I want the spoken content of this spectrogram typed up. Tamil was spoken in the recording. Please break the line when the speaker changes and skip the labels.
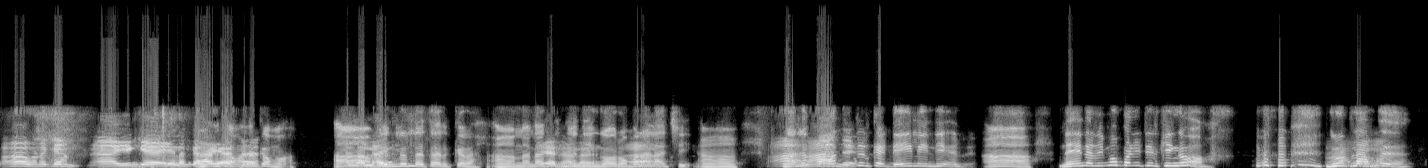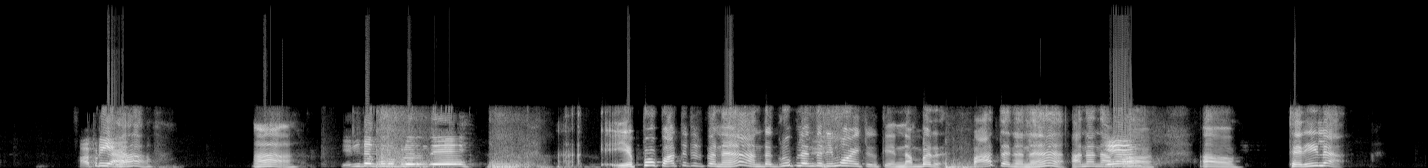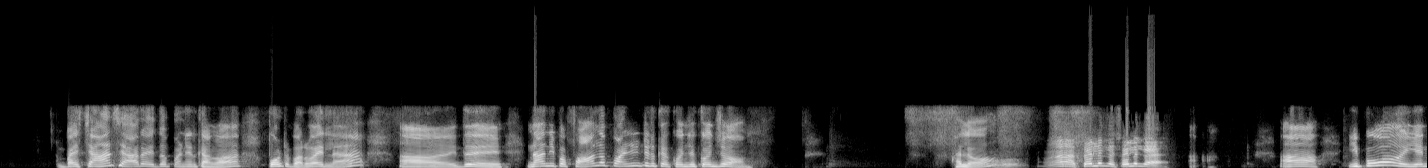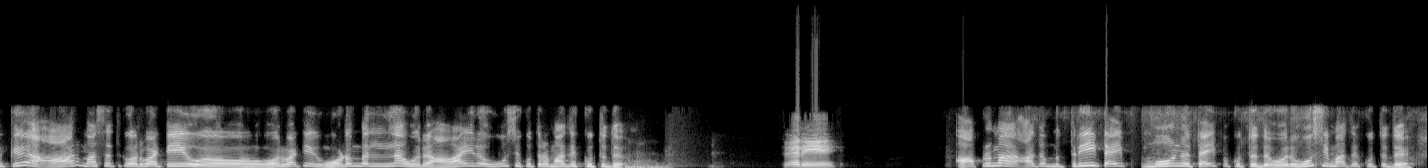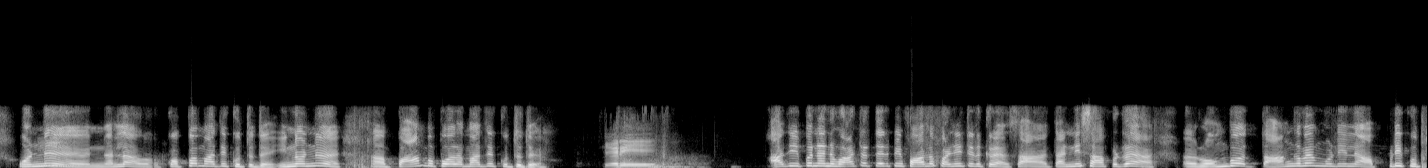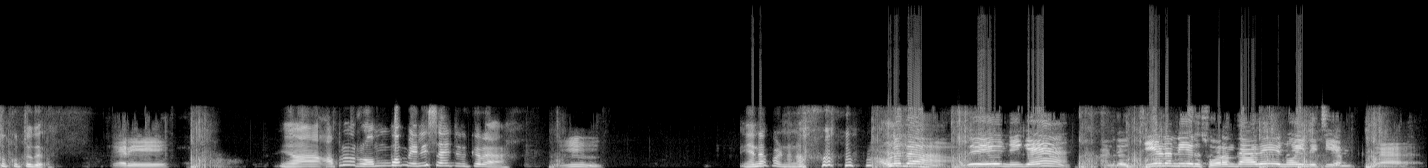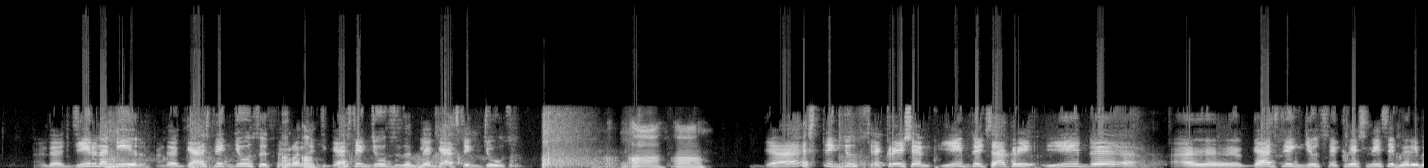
ஆ வணக்கம். எங்க? இலங்கை
வணக்கம் வணக்கம் ஆ
ஆ, நல்லா இருக்கு.
பெங்களூர்ல தான் இருக்கிறேன். நல்லா இருக்கீங்களா. நீங்க ரொம்ப. நாள் ஆச்சு. நல்லா பாத்துட்டு இருக்கேன் டெய்லி ஆ. நேன ரிமூவ் பண்ணிட்டு இருக்கீங்க? குரூப்ல. இருந்து.
அப்படியா?
யா. ஆ.
எந்த குரூப்ல இருந்து?
எப்போ பாத்துட்டு இருப்பேனே அந்த குரூப்ல இருந்து ரிமூவ் ஆயிட்டு இருக்கேன். நம்பர் பார்த்தேன் நானு. ஆனா நான் தெரியல. பை சான்ஸ் யாரோ ஏதோ பண்ணிருக்காங்க. போட்டு பரவாயில்ல. இது நான் இப்ப ஃபாலோ பண்ணிட்டு இருக்கேன். கொஞ்சம் கொஞ்சம். ஹலோ
சொல்லுங்க சொல்லுங்க.
ஆ இப்போ எனக்கு ஆறு மாசத்துக்கு ஒரு வாட்டி ஒரு வாட்டி உடம்பெல்லாம் ஒரு ஆயிரம் ஊசி குத்துற மாதிரி குத்துது.
சரி.
அப்புறமா அது த்ரீ டைப் மூணு டைப் குத்துது. ஒரு ஊசி மாதிரி குத்துது. ஒண்ணு நல்லா கொப்பை மாதிரி குத்துது. இன்னொன்னு பாம்பு போற மாதிரி குத்துது.
சரி.
அது இப்ப நான் வாட்டர் தெரப்பி ஃபாலோ பண்ணிட்டு இருக்கிறேன். சா- தண்ணி சாப்பிடுறேன் அஹ் ரொம்ப தாங்கவே முடியல. அப்படி குத்து குத்துது.
சரி.
அப்புறம் ரொம்ப மெலிசாயிட்டு இருக்கிற. என்ன பண்ணணும்?
அவ்வளவுதான். அது நீங்க அந்த ஜீரண நீர் சுரந்தாவே நோய் நிச்சயம். அந்த ஜீரண நீர் அந்த கேஸ்ட்ரிக் ஜூஸ் சுரந்த கேஸ்ட்ரிக் ஜூஸ் இருக்குல்ல கேஸ்ட்ரிக் ஜூஸ்
ஆ ஆ.
gastric juice secretion if the chakri if the uh, gastric juice secretion is very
